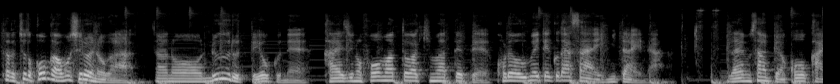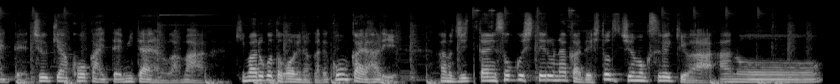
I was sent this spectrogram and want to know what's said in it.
ただちょっと今回面白いのが、あの、ルールってよくね、開示のフォーマットが決まってて、これを埋めてくださいみたいな、財務産品はこう書いて、中期はこう書いてみたいなのが、まあ、決まることが多い中で、今回やはり、あの実態に即している中で、一つ注目すべきは、あの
